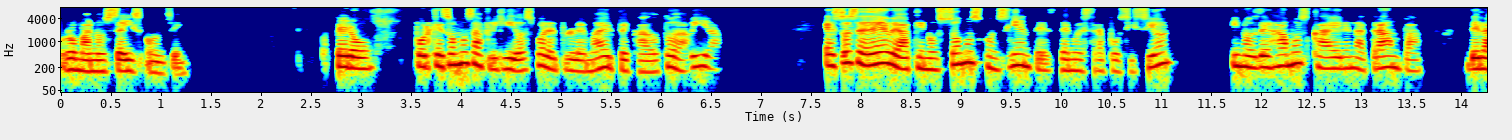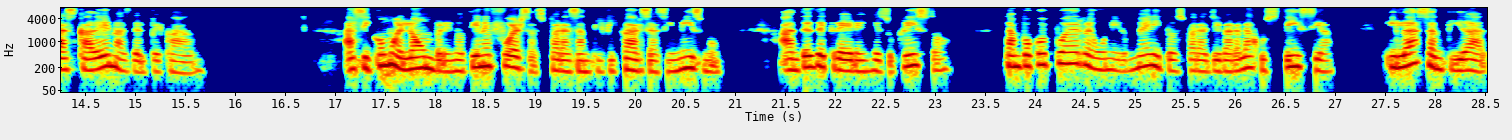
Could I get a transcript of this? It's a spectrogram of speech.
Romanos 6:11. Pero, ¿por qué somos afligidos por el problema del pecado todavía? Esto se debe a que no somos conscientes de nuestra posición y nos dejamos caer en la trampa de las cadenas del pecado. Así como el hombre no tiene fuerzas para santificarse a sí mismo antes de creer en Jesucristo, tampoco puede reunir méritos para llegar a la justicia y la santidad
